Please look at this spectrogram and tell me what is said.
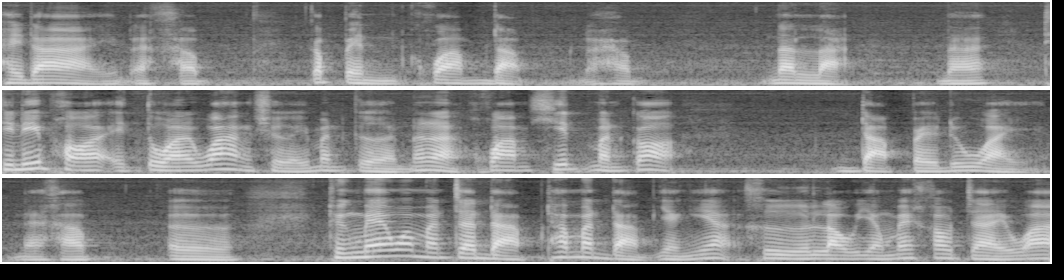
ให้ได้นะครับ ก็เป็นความดับนะครับ นั่นแหละนะ ทีนี้พอไอตัวว่างเฉยมันเกิดนั่นแหละความคิดมันก็ดับไปด้วยนะครับ เออ ถึงแม้ว่ามันจะดับ ถ้ามันดับอย่างเงี้ย คือเรายังไม่เข้าใจว่า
